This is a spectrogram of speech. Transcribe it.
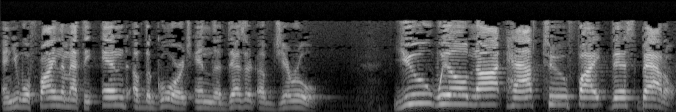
and you will find them at the end of the gorge in the desert of Jeruel. You will not have to fight this battle.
